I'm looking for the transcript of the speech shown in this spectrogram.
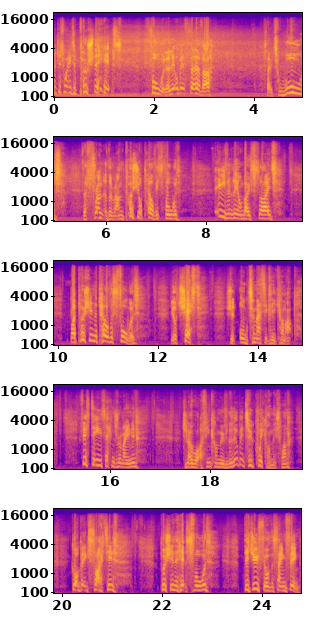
I just want you to push the hips forward a little bit further. So towards the front of the run, push your pelvis forward evenly on both sides. By pushing the pelvis forward, your chest should automatically come up. 15 seconds remaining. Do you know what? I think I'm moving a little bit too quick on this one. Got a bit excited, pushing the hips forward. Did you feel the same thing?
